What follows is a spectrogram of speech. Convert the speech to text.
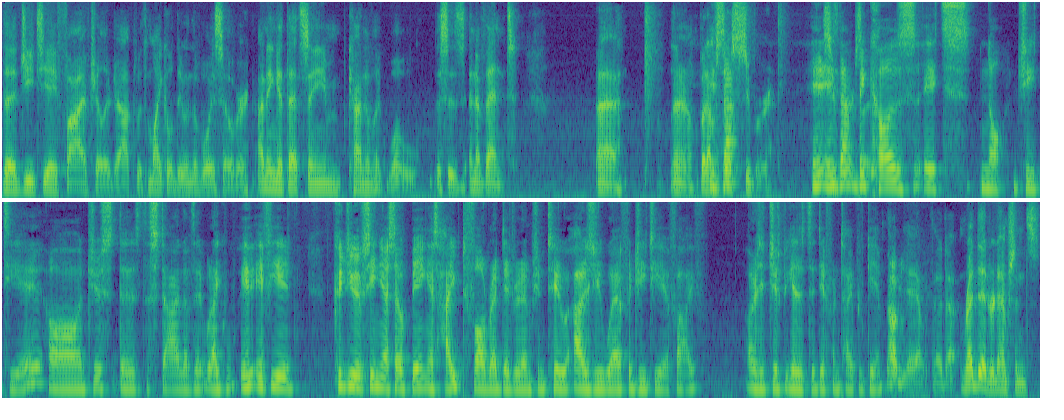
the GTA 5 trailer dropped with Michael doing the voiceover. I didn't get that same kind of like, whoa, this is an event. Uh, I don't know, but I'm Is still that- super. Is Super that excited. because it's not GTA or just the the style of it? Like, if, if you could you have seen yourself being as hyped for Red Dead Redemption 2 as you were for GTA 5? or is it just because it's a different type of game? Oh yeah, without a doubt. Red Dead Redemption's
